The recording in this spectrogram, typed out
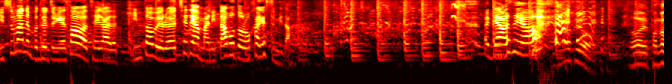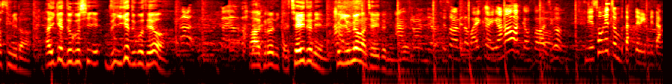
이 수많은 분들 중에서 제가 인터뷰를 최대한 많이 따보도록 하겠습니다. 안녕하세요. 안녕하세요. 아, 반갑습니다. 아 이게 누구시 누- 이게 누구세요? 아, 누굴까요? 아 그러니까 제이드님 그 유명한 제이드님. 아 네. 그럼요. 죄송합니다. 마이크가 이거 하나밖에 없어가지고 이제 소개 좀 부탁드립니다.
